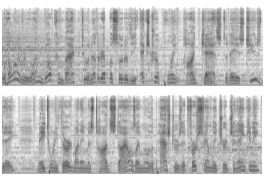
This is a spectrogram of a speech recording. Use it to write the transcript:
Well, hello, everyone. Welcome back to another episode of the Extra Point Podcast. Today is Tuesday, May 23rd. My name is Todd Stiles. I'm one of the pastors at First Family Church in Ankeny,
